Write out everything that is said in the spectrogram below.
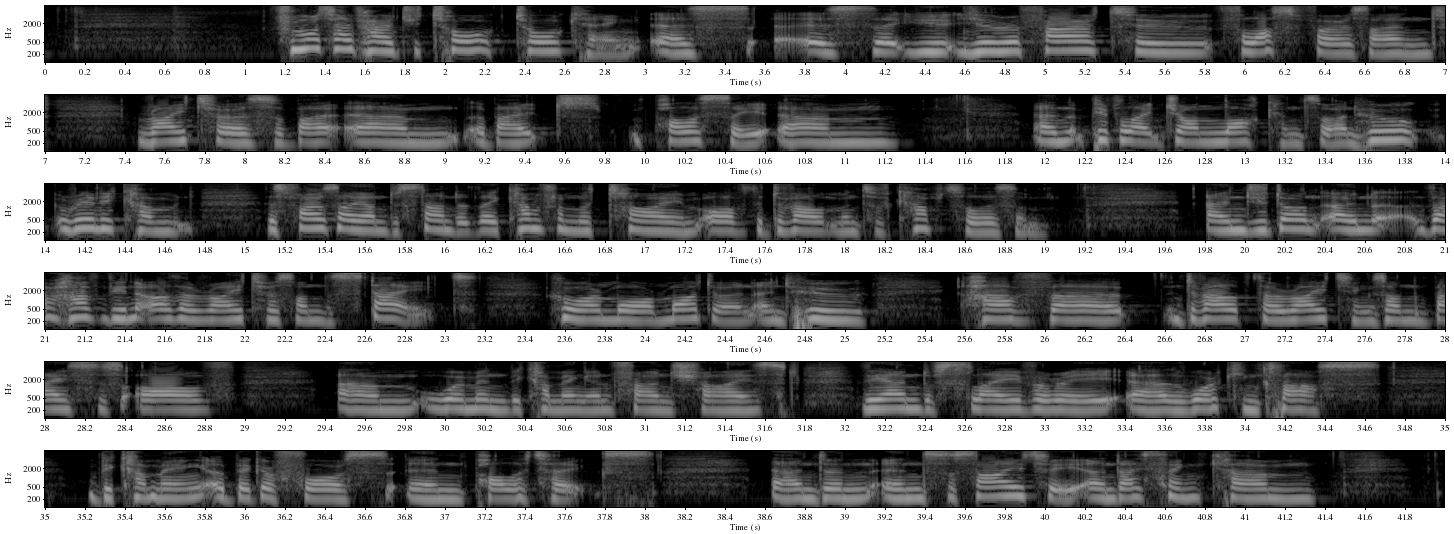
from what I've heard you talk, talking is, is that you, you refer to philosophers and writers about, um, about policy, um, and people like John Locke and so on, who really come, as far as I understand it, they come from the time of the development of capitalism. And you don't, and there have been other writers on the state who are more modern and who have uh, developed their writings on the basis of um, women becoming enfranchised, the end of slavery, uh, the working class becoming a bigger force in politics and in, in society. And I think, um,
